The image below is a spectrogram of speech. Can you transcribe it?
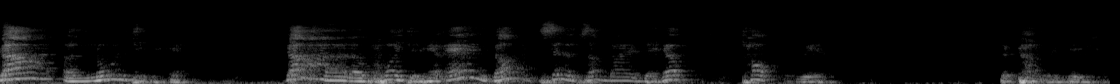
God anointed him. God appointed him. And God sent him somebody to help talk with the congregation.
